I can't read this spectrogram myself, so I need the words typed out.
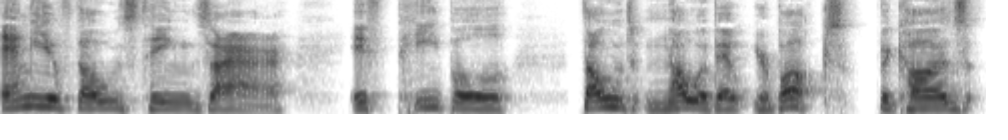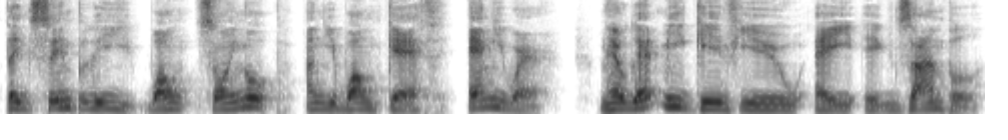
any of those things are if people don't know about your box because they simply won't sign up and you won't get anywhere. Now let me give you a example.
